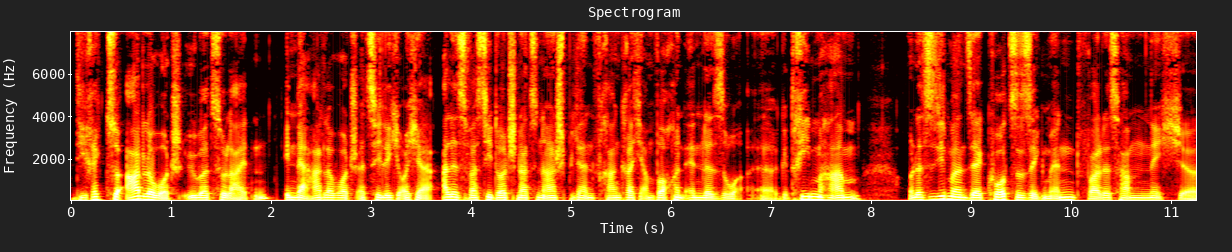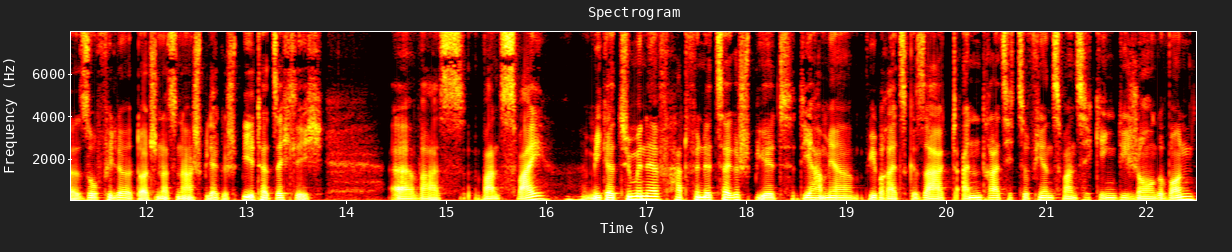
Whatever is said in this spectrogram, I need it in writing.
direkt zur Adlerwatch überzuleiten. In der Adlerwatch erzähle ich euch ja alles, was die deutschen Nationalspieler in Frankreich am Wochenende so äh, getrieben haben. Und es ist diesmal ein sehr kurzes Segment, weil es haben nicht äh, so viele deutsche Nationalspieler gespielt. Tatsächlich äh, war es, waren zwei. Mika Tümenev hat für Nizza gespielt. Die haben ja, wie bereits gesagt, 31 zu 24 gegen Dijon gewonnen.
